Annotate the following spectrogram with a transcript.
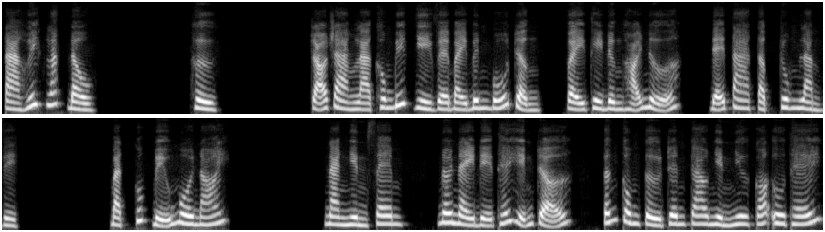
Tà huyết lắc đầu. Hừ. Rõ ràng là không biết gì về bày binh bố trận, vậy thì đừng hỏi nữa, để ta tập trung làm việc. Bạch Cúc biểu môi nói. Nàng nhìn xem, nơi này địa thế hiểm trở, tấn công từ trên cao nhìn như có ưu thế,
